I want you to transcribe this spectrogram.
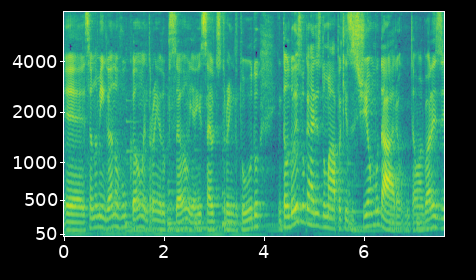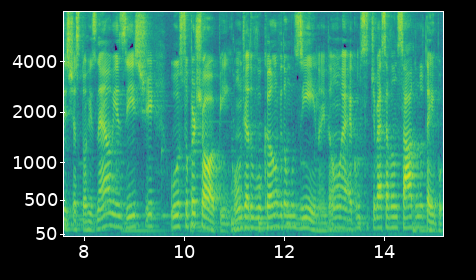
é, se eu não me engano, o vulcão entrou em erupção e aí saiu destruindo tudo. Então, dois lugares do mapa que existiam mudaram. Então, agora existe as Torres Nell e existe o Super Shopping, onde é do vulcão virou usina. Então, é, é como se tivesse avançado no tempo.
